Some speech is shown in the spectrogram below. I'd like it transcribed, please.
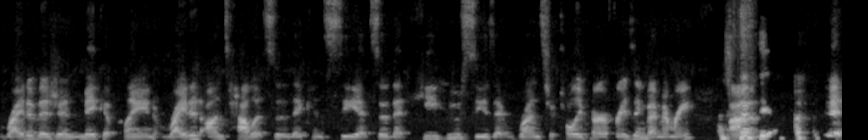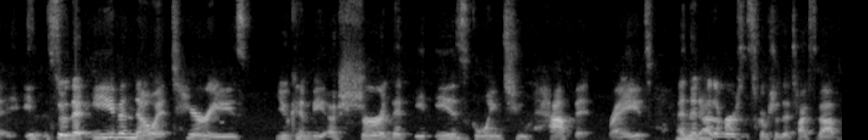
Write a vision, make it plain, write it on tablets so that they can see it, so that he who sees it runs to. Totally paraphrasing by memory. Um, it, so that even though it tarries, you can be assured that it is going to happen, right? Mm-hmm. And then mm-hmm. other verses scripture that talks about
